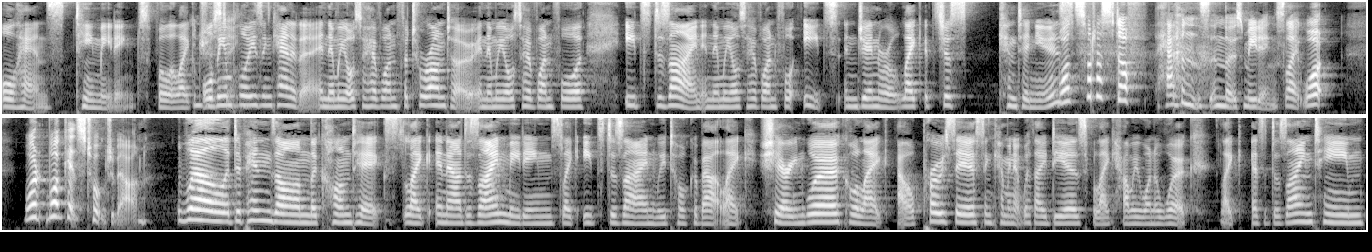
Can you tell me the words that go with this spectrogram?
all hands team meetings for like all the employees in Canada. And then we also have one for Toronto. And then we also have one for Eats Design. And then we also have one for Eats in general. Like it's just continues. what sort of stuff happens in those meetings? Like what what what gets talked about? Well, it depends on the context. Like in our design meetings, like Eats Design, we talk about like sharing work or like our process and coming up with ideas for like how we want to work like as a design team,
